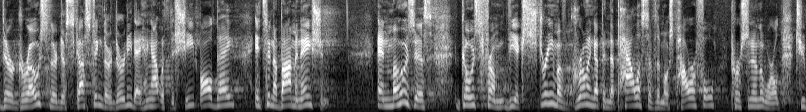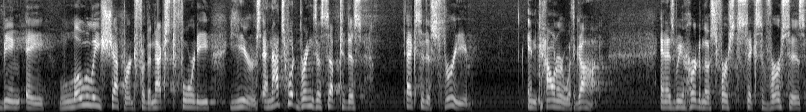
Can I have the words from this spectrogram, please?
they're gross, they're disgusting, they're dirty, they hang out with the sheep all day. It's an abomination. And Moses goes from the extreme of growing up in the palace of the most powerful person in the world to being a lowly shepherd for the next 40 years. And that's what brings us up to this Exodus 3 encounter with God. And as we heard in those first six verses,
